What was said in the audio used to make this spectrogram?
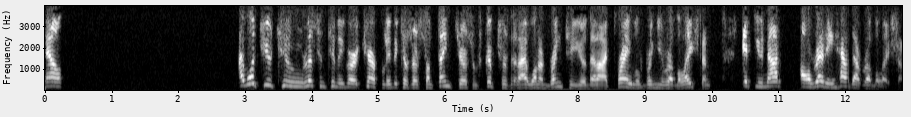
Now, I want you to listen to me very carefully because there's some things here, some scriptures that I want to bring to you that I pray will bring you revelation if you not already have that revelation.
